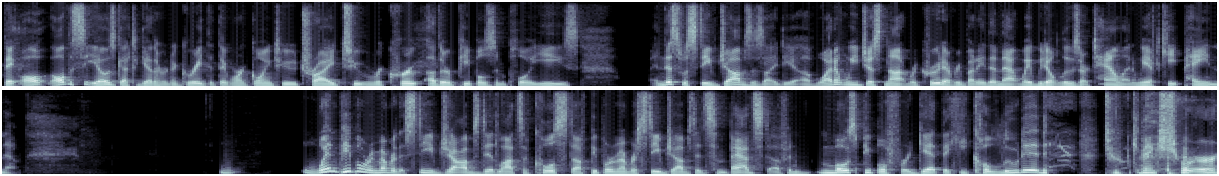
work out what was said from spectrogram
They all all the CEOs got together and agreed that they weren't going to try to recruit other people's employees. And this was Steve Jobs' idea of why don't we just not recruit everybody? Then that way we don't lose our talent and we have to keep paying them when people remember that Steve Jobs did lots of cool stuff, people remember Steve Jobs did some bad stuff. And most people forget that he colluded to make sure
